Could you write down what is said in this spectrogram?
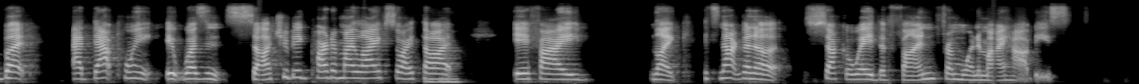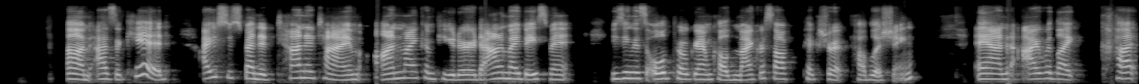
but at that point, it wasn't such a big part of my life. So I thought mm-hmm. if I like, it's not going to suck away the fun from one of my hobbies. Um, as a kid, I used to spend a ton of time on my computer down in my basement using this old program called Microsoft Picture Publishing. And I would like cut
